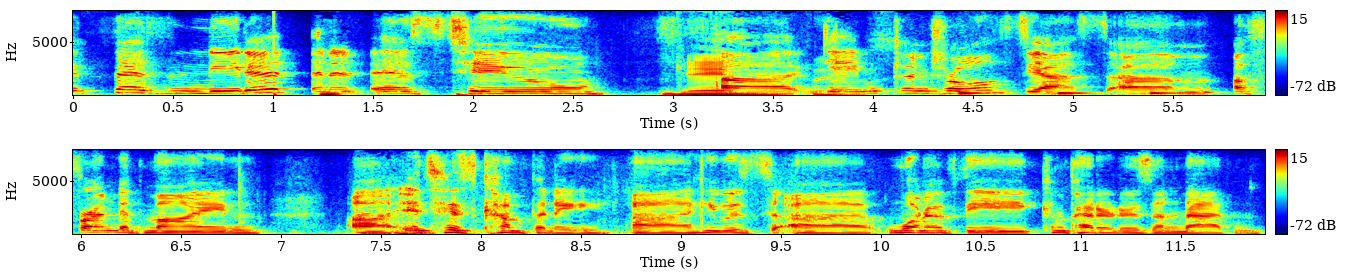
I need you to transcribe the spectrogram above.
It says need it, and it is to game, uh, game controls. Yes, um, a friend of mine. Uh, it's his company. Uh, he was uh, one of the competitors on Madden.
